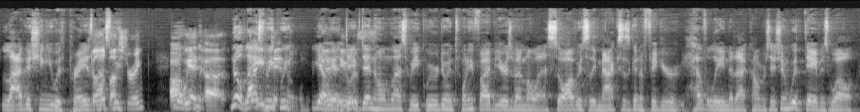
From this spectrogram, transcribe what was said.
lavishing you with praise last week? Oh, we had uh, no last Dave week. Denholm, we yeah we had Dave was- Denholm last week. We were doing 25 years of MLS, so obviously Max is going to figure heavily into that conversation with Dave as well.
